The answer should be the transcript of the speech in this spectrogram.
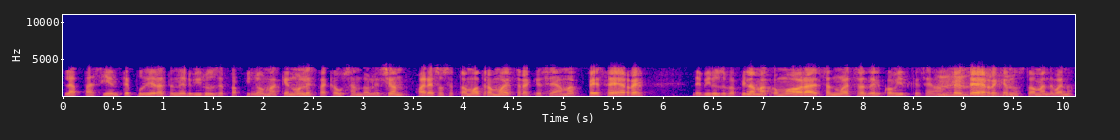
la paciente pudiera tener virus de papiloma que no le está causando lesión. Para eso se toma otra muestra que se llama PCR de virus de papiloma. Como ahora estas muestras del COVID que se llaman PCR que nos toman, bueno,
